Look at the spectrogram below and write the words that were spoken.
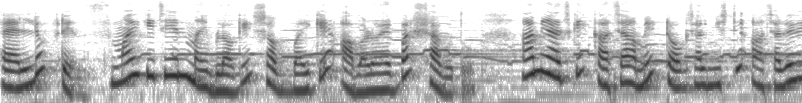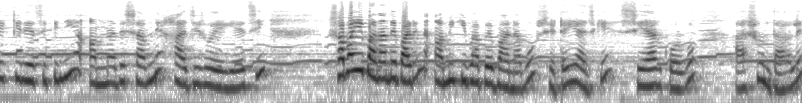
Hello friends, my kitchen, my ব্লগে সবাইকে আবারও একবার স্বাগত। আমি আজকে কাঁচা আমের টক ঝাল মিষ্টি আচারের একটি রেসিপি নিয়ে আপনাদের সামনে হাজির হয়ে গিয়েছি সবাই বানাতে পারেন, আমি কীভাবে বানাবো সেটাই আজকে শেয়ার করব। আসুন তাহলে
